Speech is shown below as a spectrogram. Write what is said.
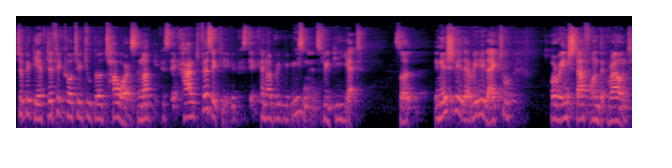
typically have difficulty to build towers, and not because they can't physically, because they cannot really reason in 3D yet. So initially, they really like to arrange stuff on the ground.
